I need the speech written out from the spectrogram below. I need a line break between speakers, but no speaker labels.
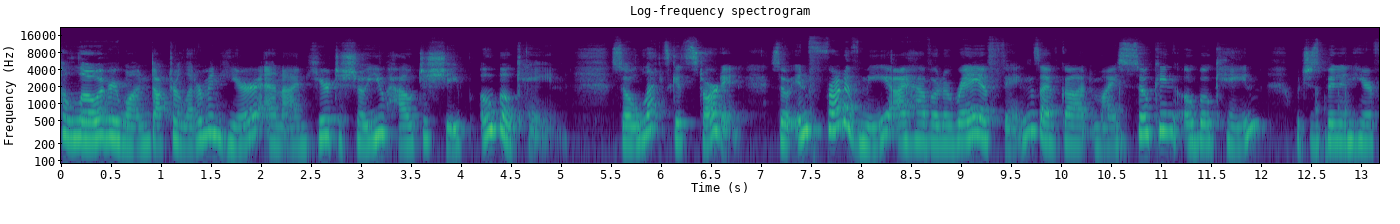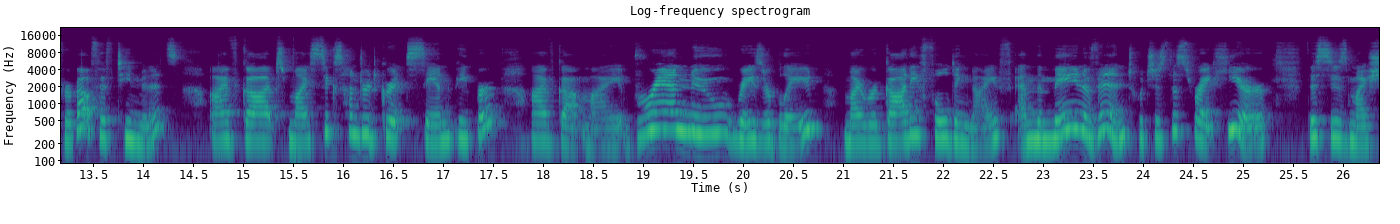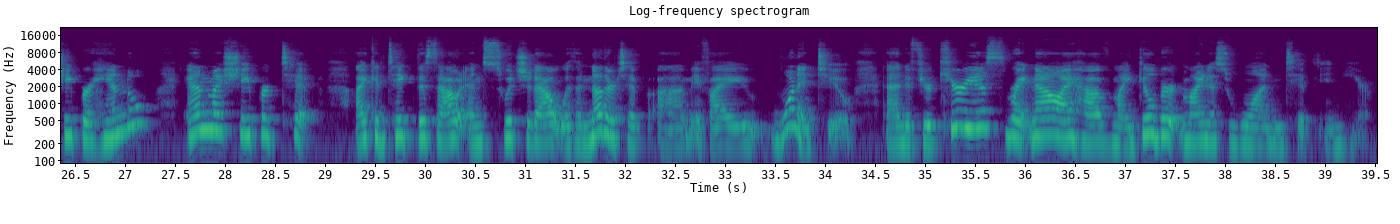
Hello everyone, Dr. Letterman here, and I'm here to show you how to shape oboe cane. So let's get started. So in front of me, I have an array of things. I've got my soaking oboe cane, which has been in here for about 15 minutes. I've got my 600 grit sandpaper. I've got my brand new razor blade, my Rigotti folding knife, and the main event, which is this right here. This is my shaper handle and my shaper tip. I could take this out and switch it out with another tip um, if I wanted to. And if you're curious, right now I have my Gilbert minus one tip in here.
